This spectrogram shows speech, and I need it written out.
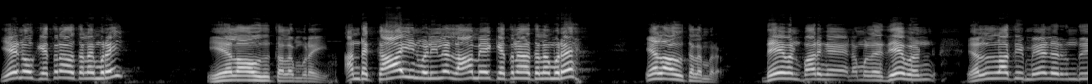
ஏனோக்கு எத்தனாவது தலைமுறை? ஏழாவது தலைமுறை. அந்த காயின் வழியில லாமேக்கு எத்தனாவது தலைமுறை? ஏழாவது தலைமுறை. தேவன் பாருங்க நம்மள தேவன் எல்லாத்தையும் மேலிருந்து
